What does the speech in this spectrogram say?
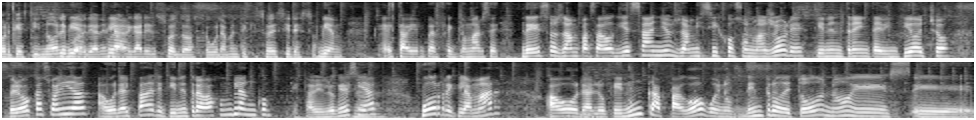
porque si no le podrían embargar el sueldo, seguramente quiso decir eso. Bien, está bien, perfecto, Marce. De eso ya han pasado 10 años, ya mis hijos son mayores, tienen 30 y 28, pero casualidad, ahora el padre tiene trabajo en blanco, está bien lo que decías, puedo reclamar Ahora, lo que nunca pagó, bueno, dentro de todo, ¿no? Es eh,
